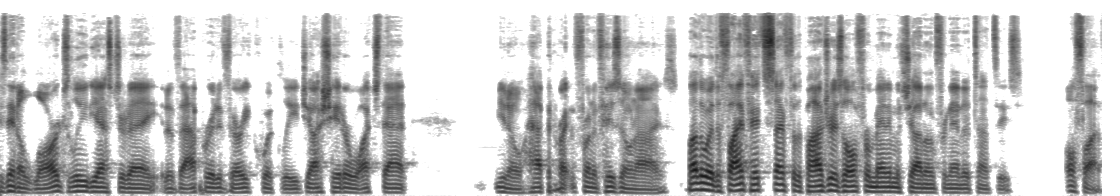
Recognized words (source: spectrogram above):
because they had a large lead yesterday. It evaporated very quickly. Josh Hader watched that, you know, happen right in front of his own eyes. By the way, the five hits tonight for the Padres, all for Manny Machado and Fernando Tatis. All five.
